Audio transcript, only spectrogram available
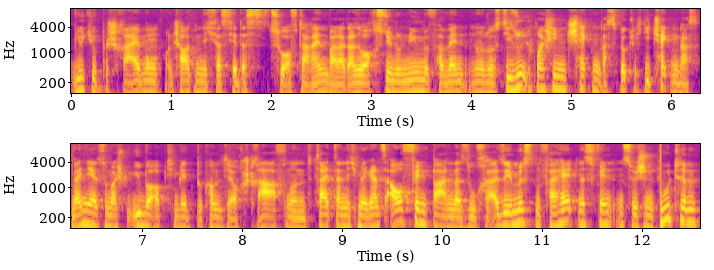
YouTube-Beschreibung und schaut nicht, dass ihr das zu oft da reinballert. Also auch Synonyme verwenden oder so. Die Suchmaschinen checken das wirklich, die checken das. Wenn ihr zum Beispiel überoptimiert, bekommt ihr auch Strafen und seid dann nicht mehr ganz auffindbar in der Suche. Also ihr müsst ein Verhältnis finden zwischen gutem,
